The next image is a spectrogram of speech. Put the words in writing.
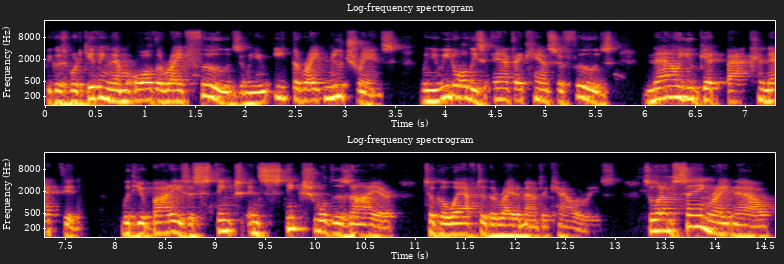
because we're giving them all the right foods. And when you eat the right nutrients, when you eat all these anti cancer foods, now you get back connected with your body's instinctual desire to go after the right amount of calories. So, what I'm saying right now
